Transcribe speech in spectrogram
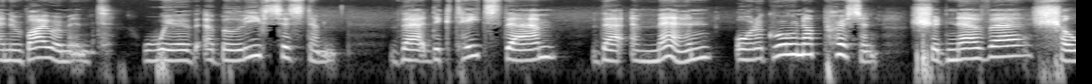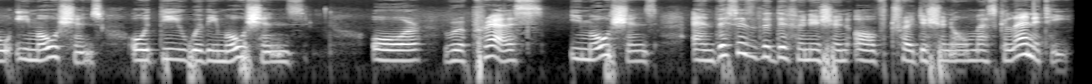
an environment with a belief system that dictates them that a man or a grown up person should never show emotions or deal with emotions or repress emotions. And this is the definition of traditional masculinity.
